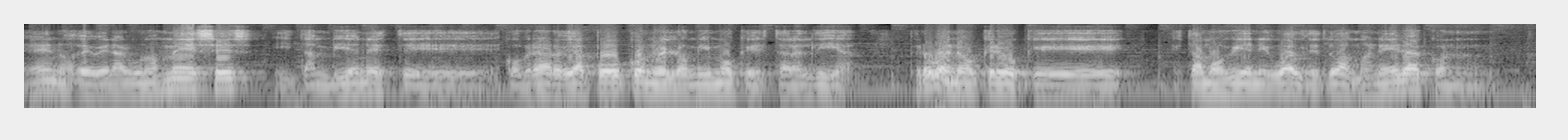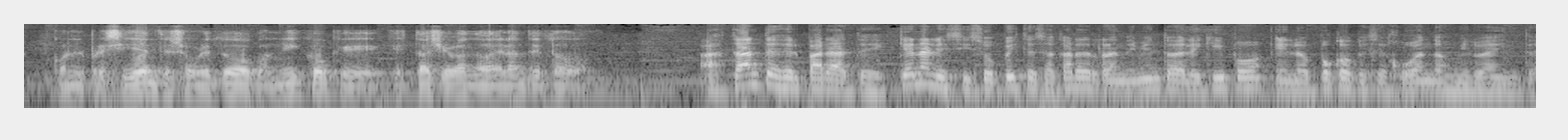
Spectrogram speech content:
¿eh? Nos deben algunos meses y también este, cobrar de a poco no es lo mismo que estar al día. Pero bueno, creo que estamos bien igual de todas maneras con, el presidente, sobre todo con Nico, que está llevando adelante todo. Hasta antes del parate, ¿qué análisis supiste sacar del rendimiento del equipo en lo poco que se jugó en 2020?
